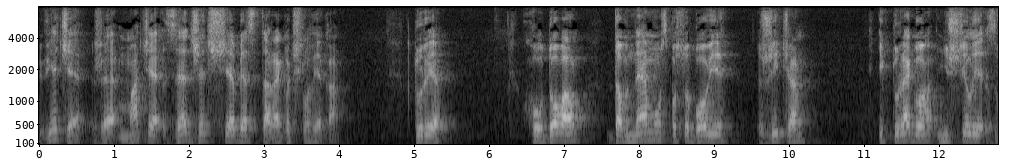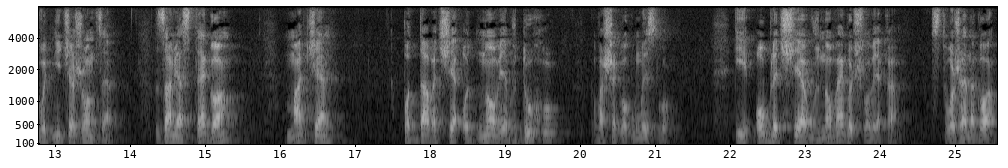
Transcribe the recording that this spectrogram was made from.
Wiecie, że macie zedrzeć z siebie starego człowieka, który hołdował dawnemu sposobowi życia i którego niszczyli zwodnicze żądze. Zamiast tego macie poddawać się odnowie w duchu waszego umysłu i obleć się w nowego człowieka, stworzonego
